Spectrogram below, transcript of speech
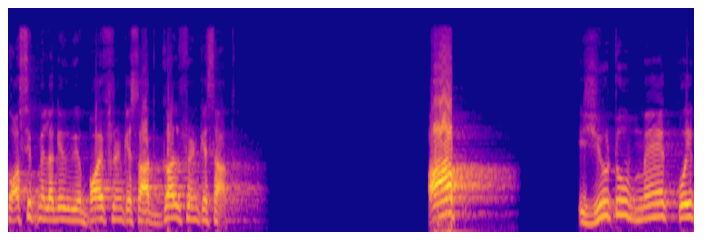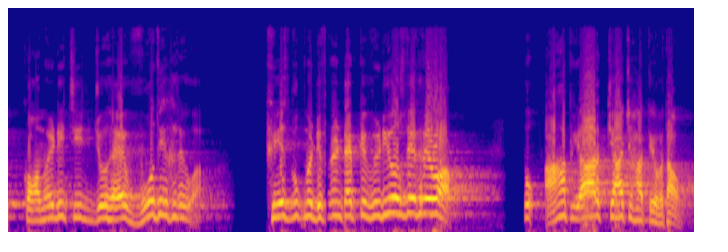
कॉसिप में लगे हुए बॉयफ्रेंड के साथ गर्लफ्रेंड के साथ। आप यूट्यूब में कोई कॉमेडी चीज़ जो है, वो देख रहे हो आप। फेसबुक में डिफरेंट टाइप के वीडियोस देख रहे हो आप। तो आप यार क्या चाहते हो बताओ?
